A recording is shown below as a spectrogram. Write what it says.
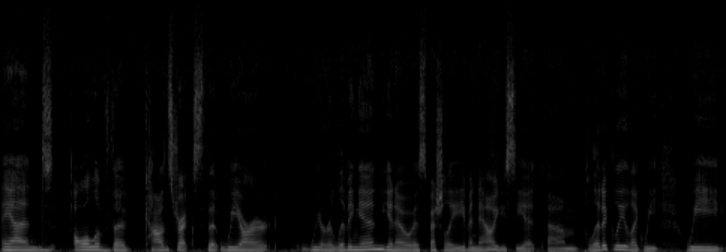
and all of the constructs that we are we are living in. You know, especially even now, you see it um, politically. Like we we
